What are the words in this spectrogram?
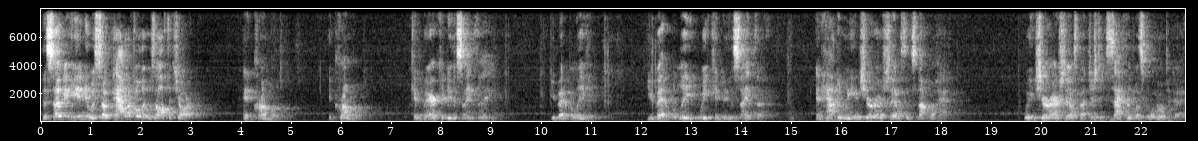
the Soviet Union was so powerful it was off the chart. And it crumbled. It crumbled. Can America do the same thing? You better believe it. You better believe we can do the same thing. And how do we ensure ourselves that it's not going to happen? We ensure ourselves by just exactly what's going on today.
